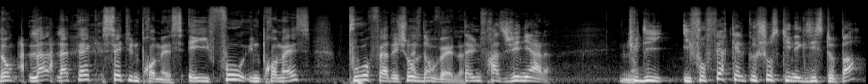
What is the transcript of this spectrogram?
Donc la, tech, c'est une promesse, et il faut une promesse pour faire des choses nouvelles. Tu as une phrase géniale. Tu dis, il faut faire quelque chose qui n'existe pas,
